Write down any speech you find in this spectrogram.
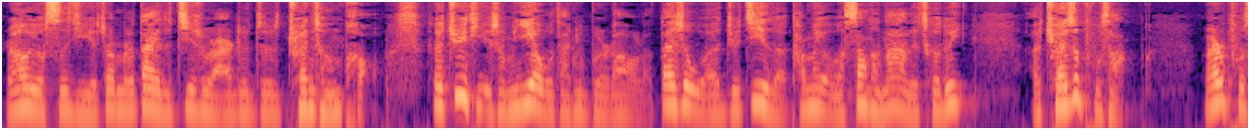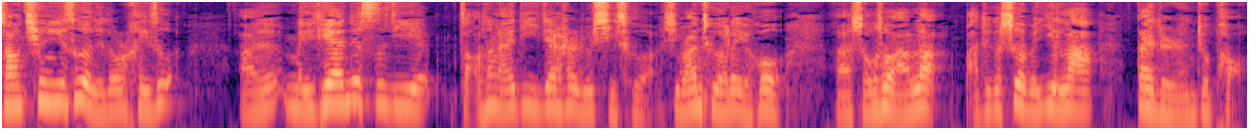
然后有司机专门带着技术员就就全程跑，这具体什么业务咱就不知道了，但是我就记得他们有个桑塔纳的车队，啊，全是普桑。完事，普桑清一色的都是黑色，啊，每天这司机早上来第一件事就洗车，洗完车了以后，啊，收拾完了，把这个设备一拉，带着人就跑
